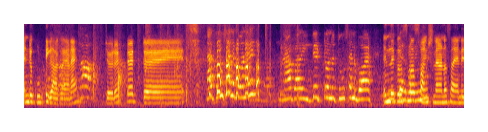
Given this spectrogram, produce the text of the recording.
എന്റെ കുട്ടി കറക്കുകയാണേ ഇന്ന് ക്രിസ്മസ് ഫംഗ്ഷനാണ് സയന്റെ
